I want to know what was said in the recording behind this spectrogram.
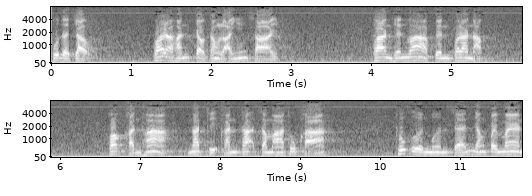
พุทธเจ้า พระอรหันต์เจ้าทั้งหลายยิ่งทราย ท่านเห็นว่าเป็นพระหนัก เพราะขันห้านัตถิขันทะสมาทุกขา ทุกอื่นหมื่นแสนยังไปแม่น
